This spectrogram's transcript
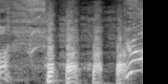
You're!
